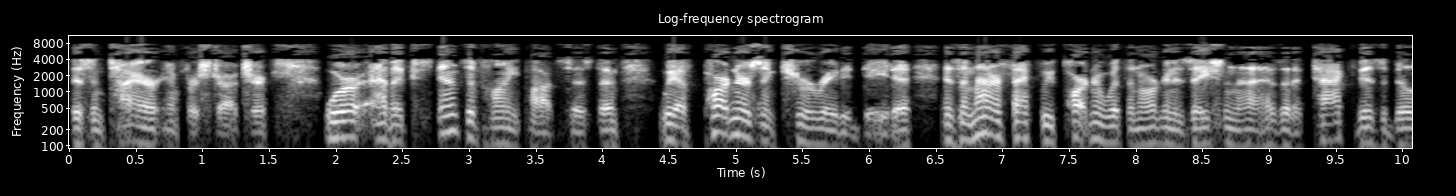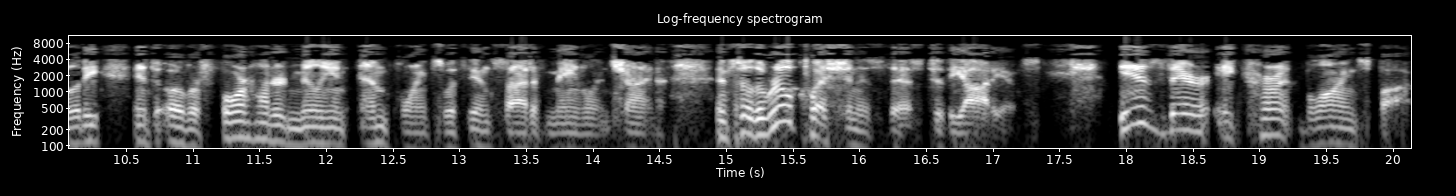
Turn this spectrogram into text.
this entire infrastructure. We have an extensive honeypot system. We have partners and curated data. As a matter of fact, we partner with an organization that has an attack visibility into over 400 million endpoints with inside of mainland China. And so the real question is this to the audience. Is there a current blind spot,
